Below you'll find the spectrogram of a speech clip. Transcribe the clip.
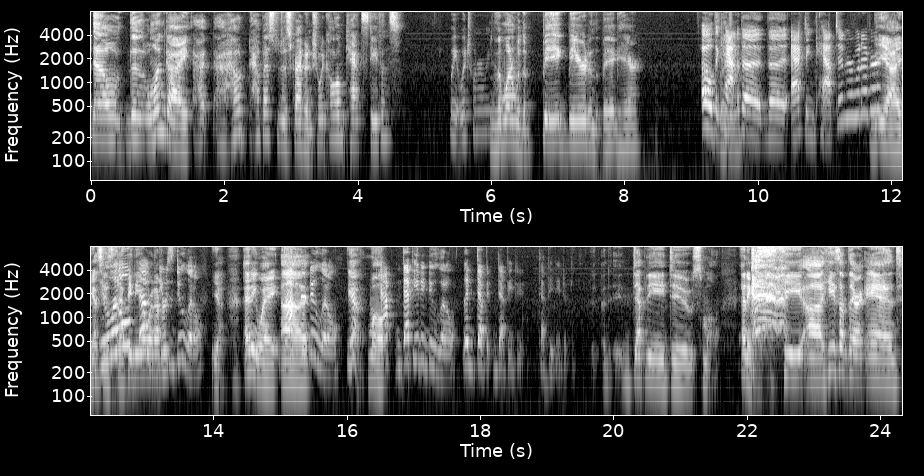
now the one guy, how, how how best to describe him? Should we call him Cat Stevens? Wait, which one are we? The one with the big beard and the big hair. Oh, the cat, the the acting captain or whatever. Yeah, I guess he's Doolittle? deputy or whatever. He was Doolittle. Yeah. Anyway, Doctor uh, Doolittle. yeah. Well, Cap- Deputy Doolittle. The deputy deputy deputy. Doolittle. Deputy Do Small. Anyway, he uh, he's up there and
